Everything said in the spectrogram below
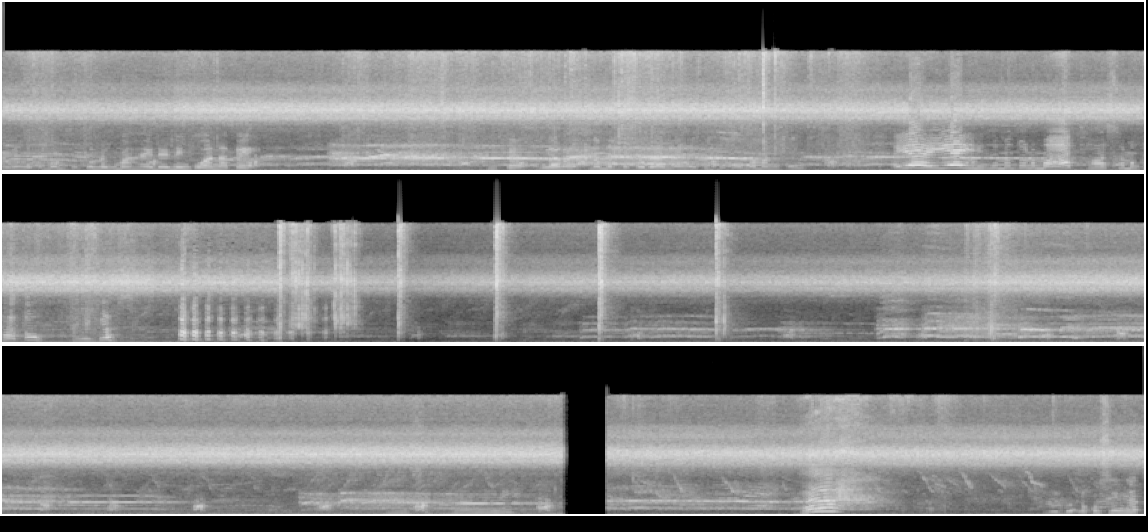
Pero aman po ko nagmahay na ning kuana kay Naka, larot naman ko dami, nakasaan naman ko. Ay, ay, ay, hindi naman to na maat, has naman ka to, migas. Ah! Ligo na ko singat.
